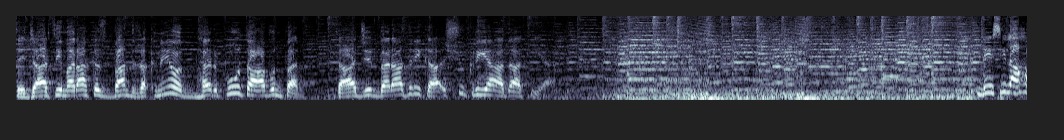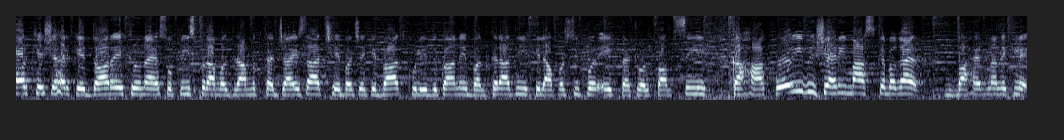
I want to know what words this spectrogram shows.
तजारती मराकज बंद रखने और भरपूर ताउन पर ताजिर बरादरी का शुक्रिया अदा किया। डीसी लाहौर के शहर के दौरे कोरोना एसओपीस पर अमल दरामद का जायजा। छह बजे के बाद खुली दुकानें बंद करा दी। खिलाफ वर्जी पर एक पेट्रोल पंप सील। कहा, कोई भी शहरी मास्क के बगैर बाहर न निकले।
